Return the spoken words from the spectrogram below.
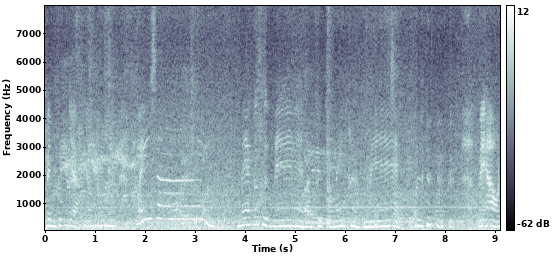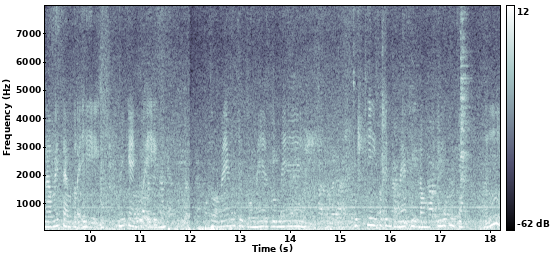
เป็นทุกอย่างยังไม่ใช่ แม่ก็คือแม่เราคือตัวแม่ค่ะคุณแม่ ไม่เอานะ ไม่แซวตัวเอง ไม่แกงตัวเอง ตัวแม่ก็คือตัวแม่ตัวแม่ ทุกที่ก็เป็นตัวแม่คือเราไม่ได้พูดผิดอืม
